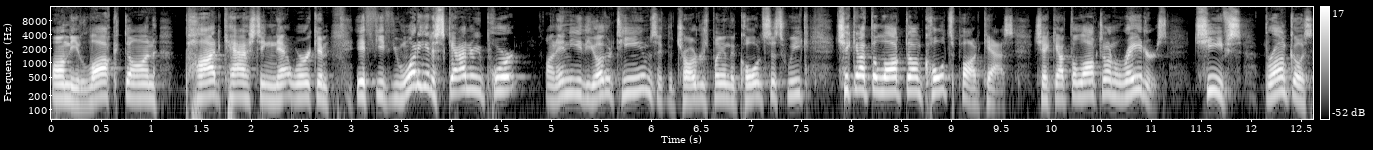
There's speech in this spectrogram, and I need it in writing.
on the Locked On Podcasting Network. And if, if you want to get a scouting report, on any of the other teams, like the Chargers playing the Colts this week, check out the Locked On Colts podcast. Check out the Locked On Raiders, Chiefs, Broncos,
